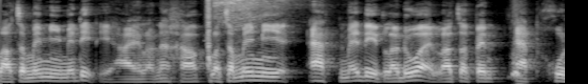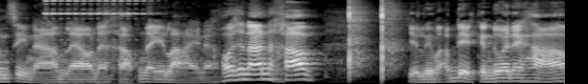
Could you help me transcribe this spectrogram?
เราจะไม่มี Medit AI แล้วนะครับเราจะไม่มีแอดเมดิตแล้วด้วย เราจะเป็นแอดคุณสีน้ำแล้วนะครับในไลน์นะ เพราะฉะนั้นนะครับ อย่าลืมอัปเดตกันด้วยนะครับ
